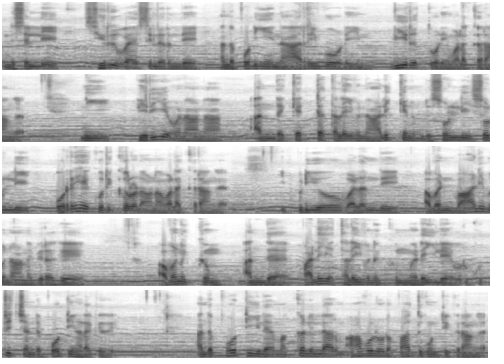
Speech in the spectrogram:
என்று சொல்லி சிறு வயசுலேருந்தே அந்த பொடியை நான் அறிவோடையும் வீரத்தோடையும் வளர்க்குறாங்க. நீ பெரியவனானா அந்த கெட்ட தலைவனை அழிக்கணும்னு சொல்லி சொல்லி ஒரே குறிக்கோளோட அவனை வளர்க்குறாங்க. இப்படியோ வளர்ந்து அவன் வாலிபனான பிறகு அவனுக்கும் அந்த பழைய தலைவனுக்கும் இடையிலே ஒரு குத்துச்சண்டை போட்டி நடக்குது. அந்த போட்டியில மக்கள் எல்லாரும் ஆவலோட பார்த்து கொண்டிருக்கிறாங்க.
